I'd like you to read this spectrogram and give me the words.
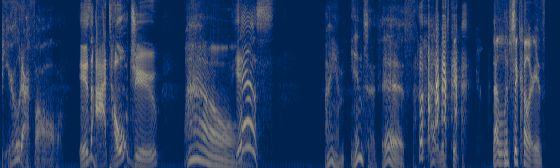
beautiful. is. I told you. Wow. Yes. I am into this. That lipstick. That lipstick color is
